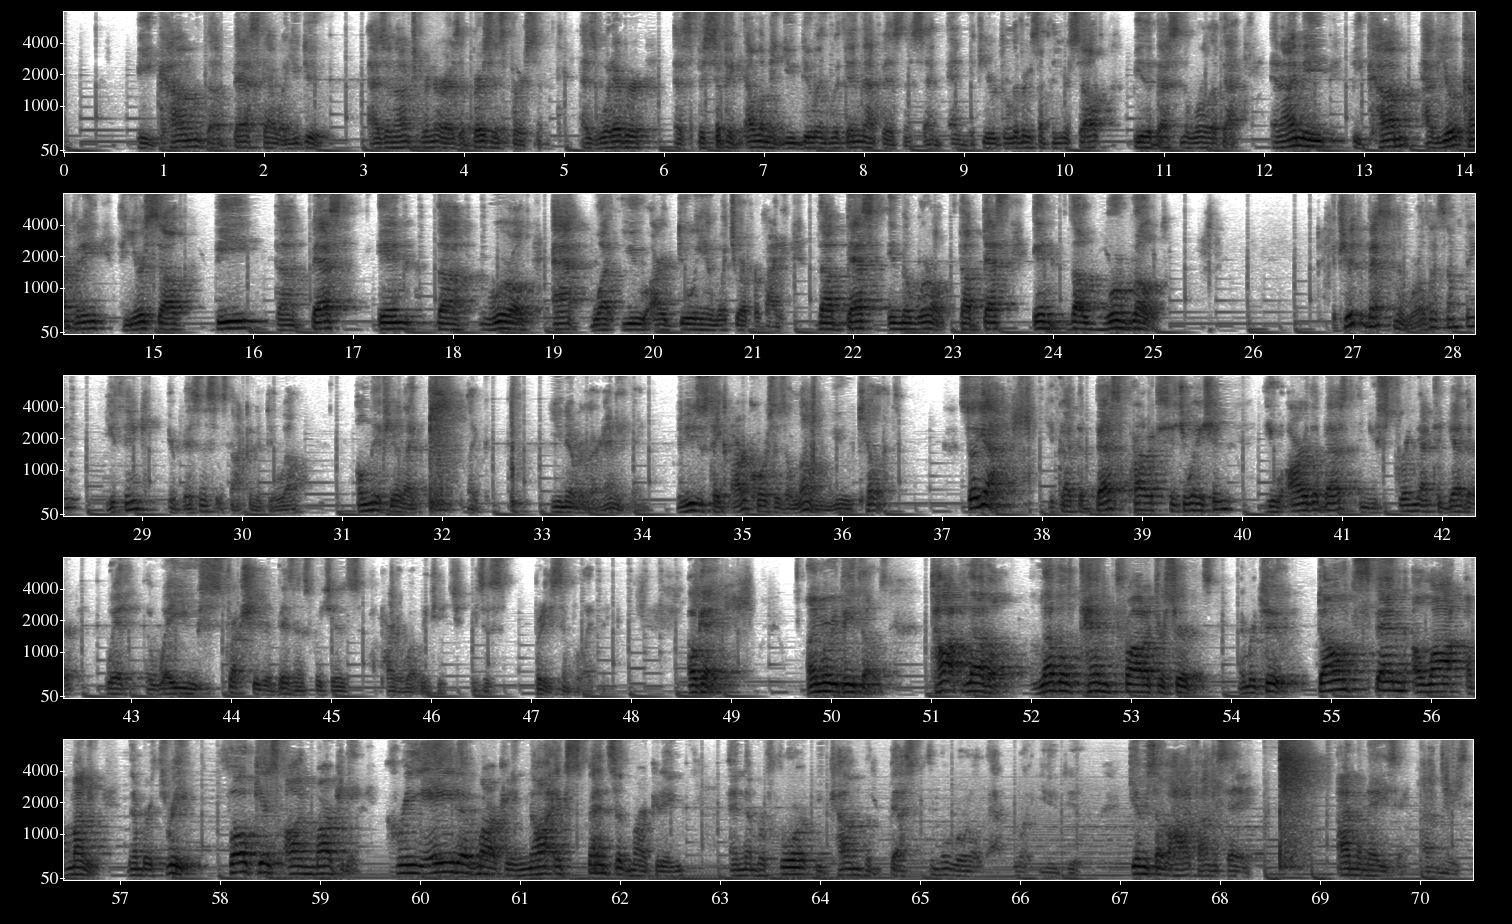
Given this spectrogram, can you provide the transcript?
become the best at what you do. As an entrepreneur, as a business person, as whatever specific element you do in, within that business. And, and if you're delivering something yourself, be the best in the world at that. And I mean, become, have your company and yourself be the best in the world at what you are doing and what you are providing. The best in the world. The best in the world. If you're the best in the world at something, you think your business is not going to do well. Only if you're like, like, you never learn anything. If you just take our courses alone, you would kill it. So yeah, you've got the best product situation. You are the best, and you string that together with the way you structure your business, which is a part of what we teach, which is pretty simple, I think. Okay, I'm gonna repeat those. Top level, level 10 product or service. Number two, don't spend a lot of money. Number three, focus on marketing, creative marketing, not expensive marketing. And number four, become the best in the world at what you do. Give yourself a high five and say, I'm amazing. I'm amazing.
